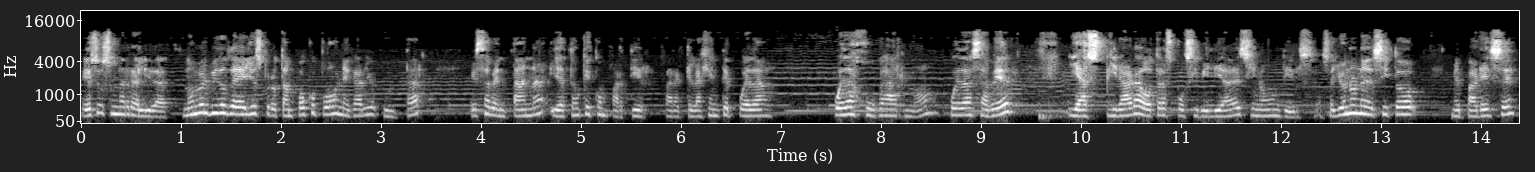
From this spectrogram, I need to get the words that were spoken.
Eso es una realidad. No me olvido de ellos, pero tampoco puedo negar y ocultar esa ventana y la tengo que compartir para que la gente pueda, pueda jugar, ¿no? Pueda saber y aspirar a otras posibilidades y no hundirse. O sea, yo no necesito, me parece,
